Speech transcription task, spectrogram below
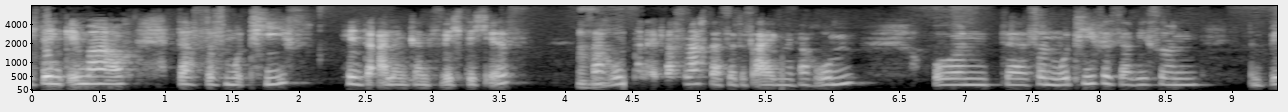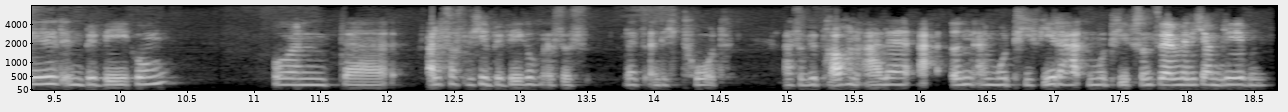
ich denke immer auch, dass das Motiv hinter allem ganz wichtig ist, mhm. warum man etwas macht, also das eigene Warum. Und äh, so ein Motiv ist ja wie so ein, ein Bild in Bewegung. Und äh, alles, was nicht in Bewegung ist, ist letztendlich tot. Also wir brauchen alle äh, irgendein Motiv. Jeder hat ein Motiv, sonst wären wir nicht am Leben.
